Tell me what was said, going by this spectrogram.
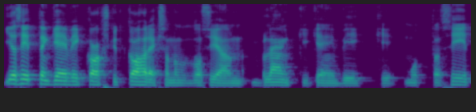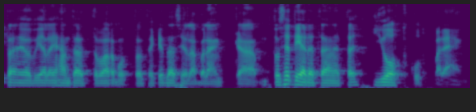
Ja sitten Game Week 28 on tosiaan blankki Game Week, mutta siitä ei ole vielä ihan täyttä varmuutta, että ketä siellä blänkkää. Mutta se tiedetään, että jotkut blänkkää.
